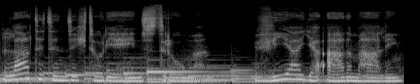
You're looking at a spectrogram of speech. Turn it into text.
Laat dit inzicht door je heen stromen via je ademhaling.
